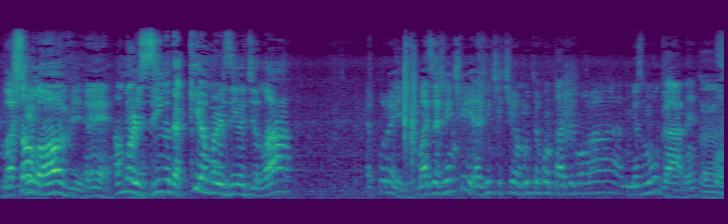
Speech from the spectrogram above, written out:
Nós Só tinha- love. É. Amorzinho daqui, amorzinho de lá. É por aí. Mas a gente, a gente tinha muita vontade de morar no mesmo lugar, né? É. Pô,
